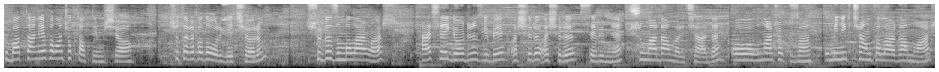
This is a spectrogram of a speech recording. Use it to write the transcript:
Şu battaniye falan çok tatlıymış ya. Şu tarafa doğru geçiyorum. Şurada zımbalar var. Her şey gördüğünüz gibi aşırı aşırı sevimli. Şunlardan var içeride. Oo bunlar çok güzel. Bu minik çantalardan var.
